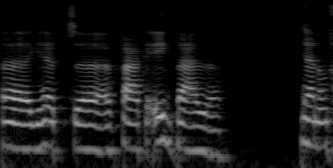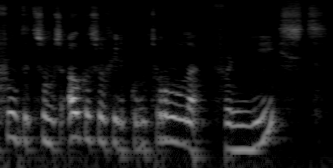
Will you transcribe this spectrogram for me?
uh, je hebt uh, vaak eetbuien. Ja, dan voelt het soms ook alsof je de controle verliest.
